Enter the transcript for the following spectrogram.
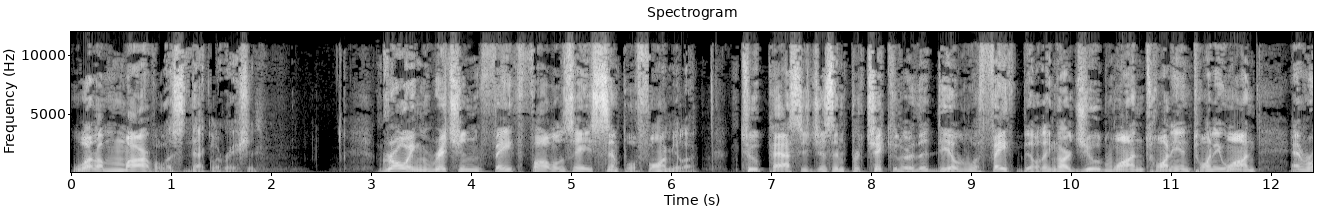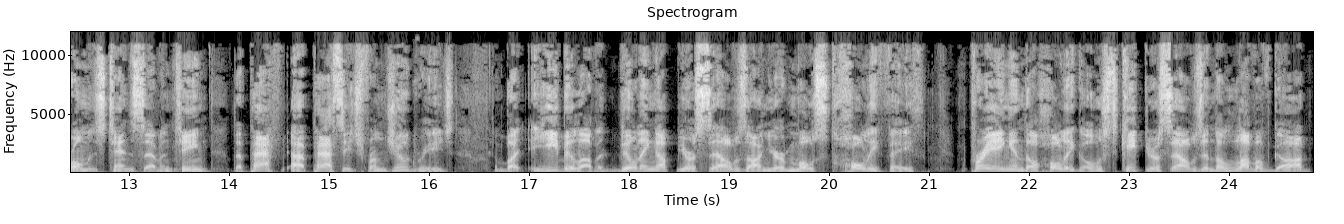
What a marvelous declaration. Growing rich in faith follows a simple formula. Two passages in particular that deal with faith building are Jude 1, 20 and 21 and Romans 10, 17. The pa- uh, passage from Jude reads, but ye beloved, building up yourselves on your most holy faith, praying in the Holy Ghost, keep yourselves in the love of God,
